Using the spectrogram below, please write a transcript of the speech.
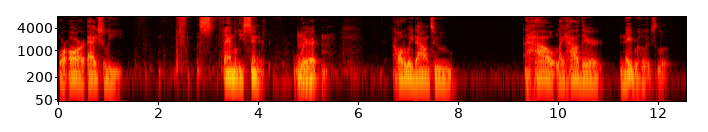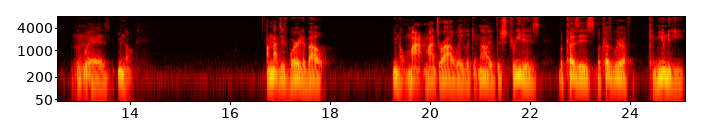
or are actually family centered, mm-hmm. where all the way down to how like how their neighborhoods look. Mm-hmm. Whereas, you know, I'm not just worried about, you know, my my driveway looking. No, if the street is because it's because we're a community,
